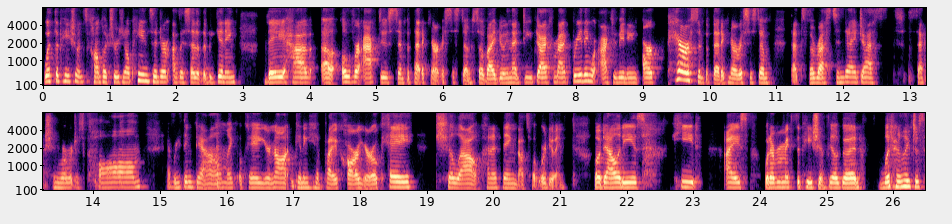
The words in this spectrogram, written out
with the patient with complex regional pain syndrome, as I said at the beginning, they have an overactive sympathetic nervous system. So by doing that deep diaphragmatic breathing, we're activating our parasympathetic nervous system. That's the rest and digest section where we're just calm everything down. Like, okay, you're not getting hit by a car. You're okay. Chill out kind of thing. That's what we're doing. Modalities, heat, ice, whatever makes the patient feel good. Literally just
